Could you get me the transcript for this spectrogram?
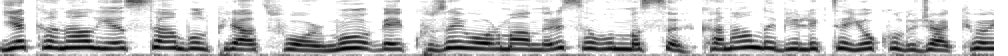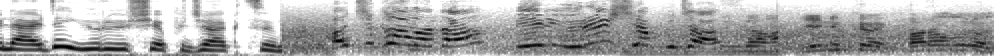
Ya Kanal ya İstanbul platformu ve Kuzey Ormanları savunması kanalla birlikte yok olacak köylerde yürüyüş yapacaktı. Açık havada bir yürüyüş yapacağız. Yeniköy, Karaburun,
